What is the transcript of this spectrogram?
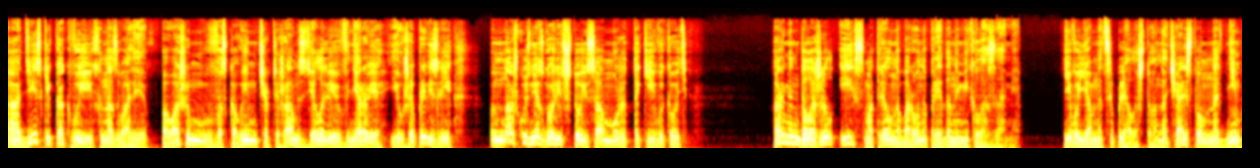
А диски, как вы их назвали, по вашим восковым чертежам сделали в Нерове и уже привезли. Наш кузнец говорит, что и сам может такие выковать». Армин доложил и смотрел на барона преданными глазами. Его явно цепляло, что начальством над ним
